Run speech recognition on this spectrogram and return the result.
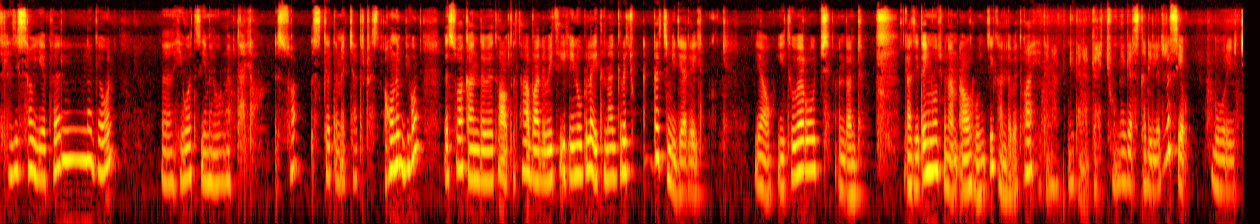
ስለዚህ ሰው የፈለገውን ህይወት የመኖር መብት አለው። እሷ እስከ ተመቻት ድረስ አሁንም ቢሆን እሷ ከአንደበቷ አውጥታ ባለቤት ይሄ ነው ብላ የተናገረችው አንዳች ሚዲያ ላይ ያው ዩቱበሮች አንዳንድ ጋዜጠኞች ምናምን አወሩ እንጂ ከአንደበቷ የተናገረችውን ነገር እስከሌለ ድረስ ያው በወሬ ብቻ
